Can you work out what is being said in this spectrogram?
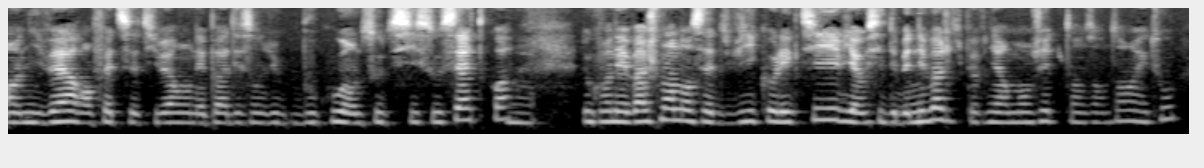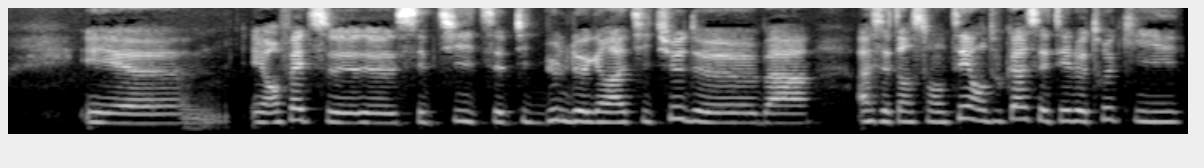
en hiver, en fait, cet hiver, on n'est pas descendu beaucoup en dessous de 6 ou 7, quoi. Donc on est vachement dans cette vie collective. Il y a aussi des bénévoles qui peuvent venir manger de temps en temps et tout. Et, et en fait, ces, petites, ces petites bulles de gratitude, bah à cet instant T. En tout cas, c'était le truc qui,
